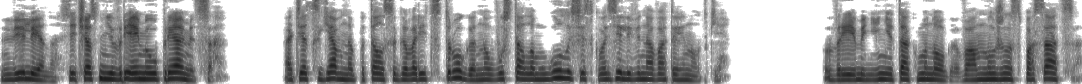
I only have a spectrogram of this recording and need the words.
«Велена, сейчас не время упрямиться». Отец явно пытался говорить строго, но в усталом голосе сквозили виноватые нотки. «Времени не так много, вам нужно спасаться.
